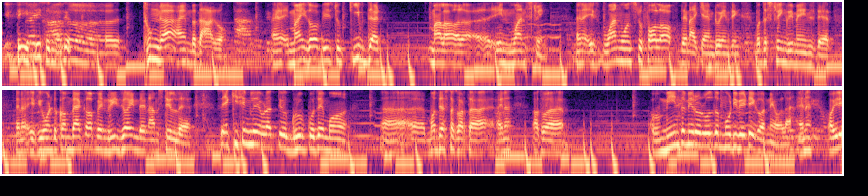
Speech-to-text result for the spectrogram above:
त्यही त्यही सोच्नु थियो थुङ्गा आई एम द दागो my job is to keep that mala uh, in one string. And if one wants to fall off, then I can't do anything. But the string remains there. And if you want to come back up and rejoin, then I'm still there. So एक किसिमले एउटा त्यो ग्रुपको चाहिँ म मध्यस्थकर्ता होइन अथवा अब मेन त मेरो रोल त मोटिभेटै गर्ने होला होइन अहिले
